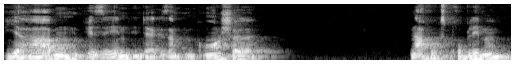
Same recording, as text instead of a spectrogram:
wir haben und wir sehen in der gesamten Branche Nachwuchsprobleme.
